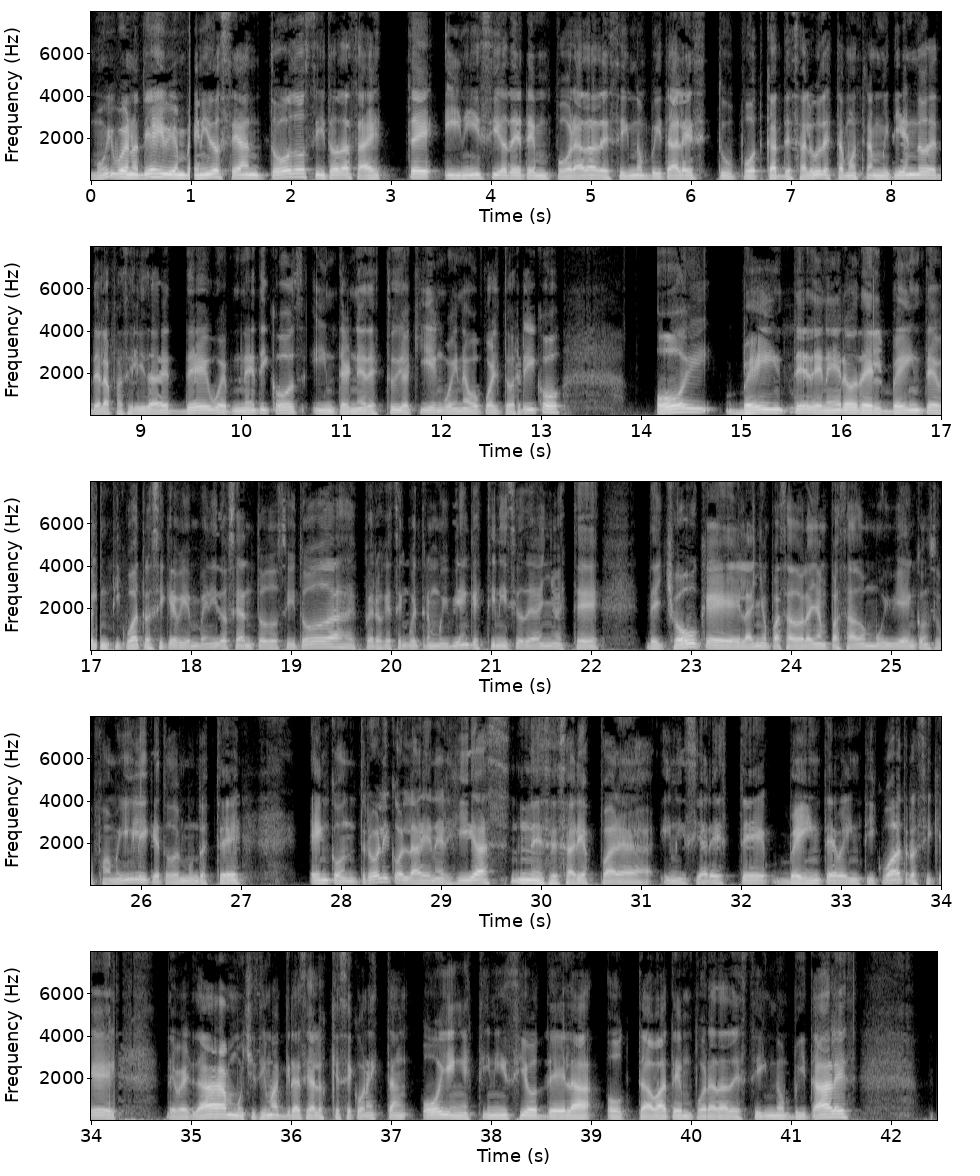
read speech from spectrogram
Muy buenos días y bienvenidos sean todos y todas a este inicio de temporada de Signos Vitales, tu podcast de salud. Estamos transmitiendo desde las facilidades de Webnéticos Internet Studio aquí en Guaynabo, Puerto Rico. Hoy 20 de enero del 2024, así que bienvenidos sean todos y todas. Espero que se encuentren muy bien, que este inicio de año esté de show, que el año pasado lo hayan pasado muy bien con su familia y que todo el mundo esté en control y con las energías necesarias para iniciar este 2024. Así que de verdad, muchísimas gracias a los que se conectan hoy en este inicio de la octava temporada de Signos Vitales,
